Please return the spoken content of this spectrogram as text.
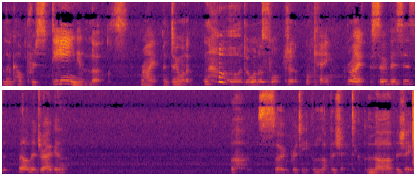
Look how pristine it looks. Right, I don't want to. I don't want to swatch it. Okay. Right, so this is Velvet Dragon. So pretty. Love the shade. Love the shade.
